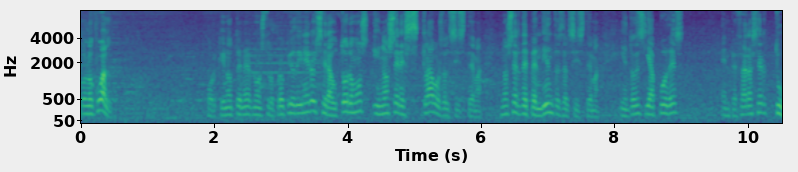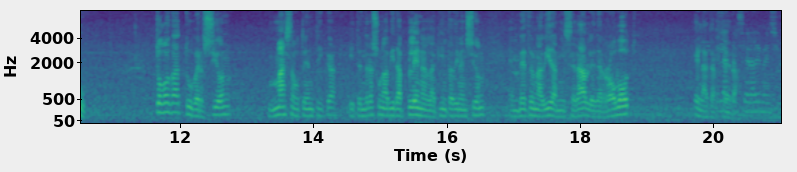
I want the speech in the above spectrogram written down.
Con lo cual, ¿por qué no tener nuestro propio dinero y ser autónomos y no ser esclavos del sistema, no ser dependientes del sistema? Y entonces ya puedes empezar a ser tú, toda tu versión más auténtica y tendrás una vida plena en la quinta dimensión en vez de una vida miserable de robot en la En la tercera. tercera dimensión.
